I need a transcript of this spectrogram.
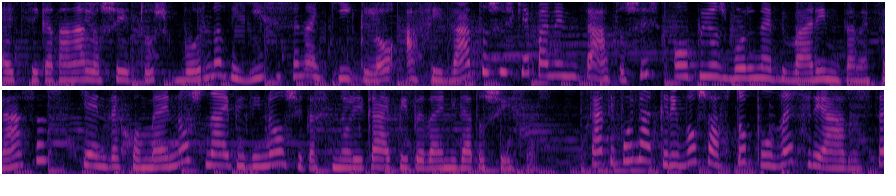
Έτσι, η κατανάλωσή τους μπορεί να οδηγήσει σε ένα κύκλο αφυδάτωση και επανενυδάτωση, ο οποίος μπορεί να επιβαρύνει τα νεφρά σας και ενδεχομένως να επιδεινώσει τα συνολικά επίπεδα ενυδάτωσής σας. Κάτι που είναι ακριβώς αυτό που δεν χρειάζεστε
